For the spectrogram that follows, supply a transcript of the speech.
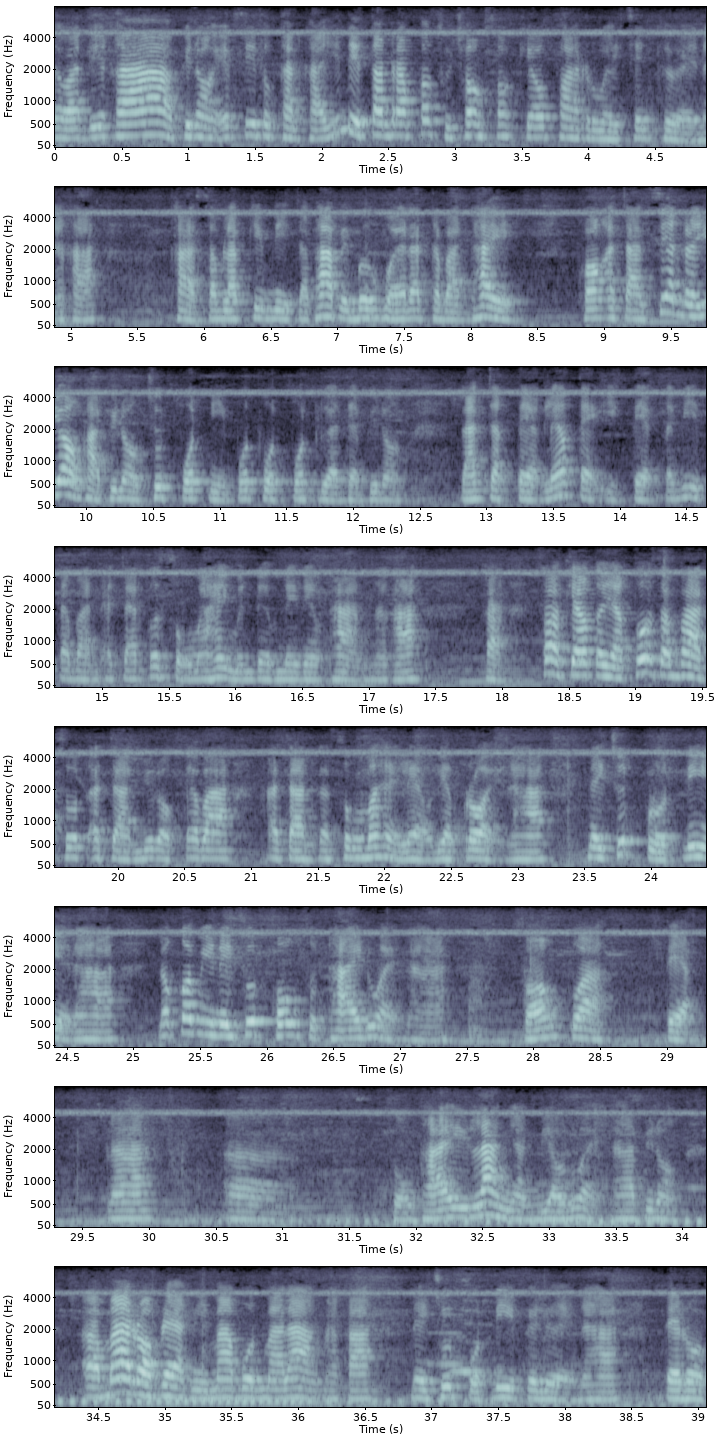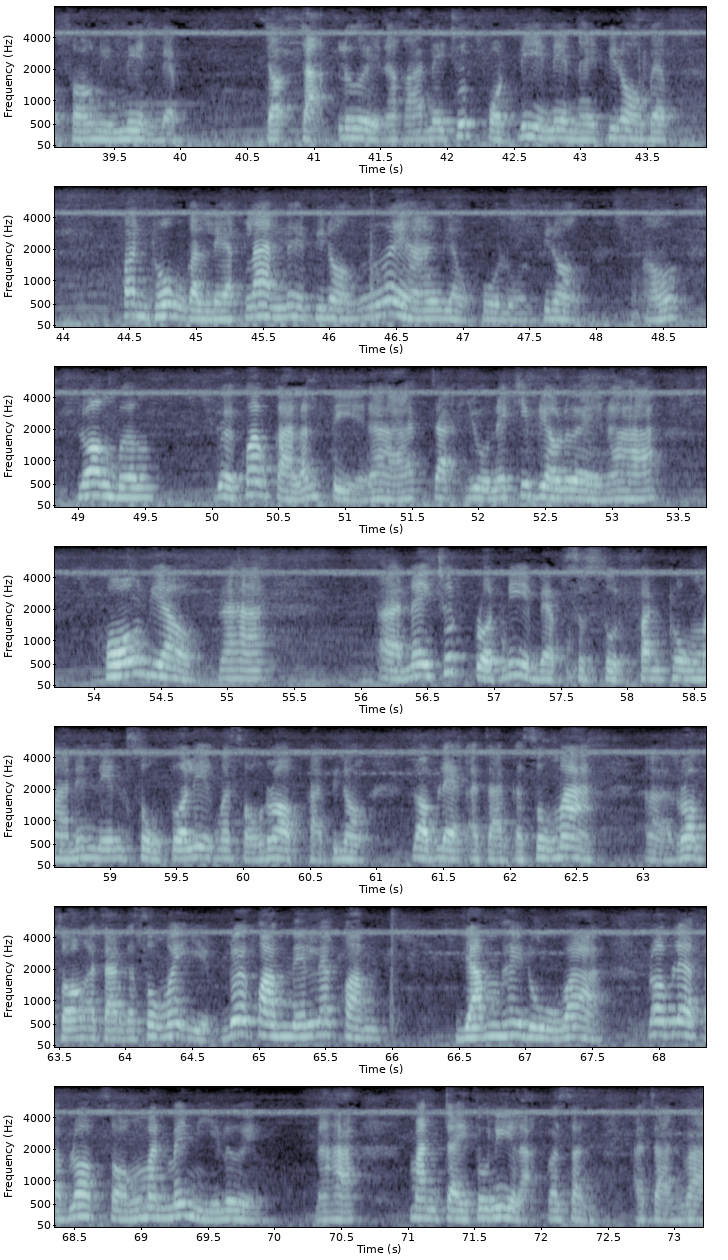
สวัสดีค่ะ พี่น้อง FC ทุกท่านค่ะ ยินดีต้อนรับเข้าสู่ช่องซอกเกียวพารวยเช่นเคยนะคะ ค่ะสำหรับคลิปนี้จะพาไปเบิ้งหวยรัฐบาลไทย ของอาจารย์เซียนระยองค่ะ พี่น้องชุดปดหนีปดปดปดเหลือแต่พี่น้อง หลังจากแตกแล้วแตกอีกแตกตะบี้ตะบันอาจารย์ก็ส่งมาให้เหมือนเดิมในแนวทางนะคะค่ะซอกเกียวก็อยากโทษสัมภาษณ์สดอาจารย์อยู่หรอกแต่ว่าอาจารย์ก็ส่งมาให้แล้วเรียบร้อยนะคะ ในชุดปลดหนี้นะคะ แล้วก็มีในชุดโค้งสุดท้ายด้วยนะคะสองตัวแตก นะคะส่งท้ายล่างอย่างเดียวด้วยนะคะพี่น้องอมารอบแรกนี่มาบนมาล่างนะคะ ในชุดปลดหนี้ไปเลยนะคะ แต่รอบสองนี่เน้นแบบจะจะเลยนะคะ ในชุดปลดหนี้เน้นให้พี่น้องแบบฟันทงกันแหลกล้านเลยพี่น้องเอ้ยหางเดียวโคโลดพี่น้องเอาล่องเมืองด้วยความการันตีนะคะ จะอยู่ในคลิปเดียวเลยนะคะโค้งเดียวนะคะ ในชุดปลดหนี้แบบสุดๆ ฟันธงมาเน้นๆ ส่งตัวเลขมาสองรอบค่ะพี่น้องรอบแรกอาจารย์กระส่งมาอรอบสองอาจารย์กระส่งมาอีก ด้วยความเน้นและความย้ำให้ดูว่ารอบแรกกับรอบสองมันไม่หนีเลยนะคะ มั่นใจตัวนี้แหละวสันอาจารย์ว่า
